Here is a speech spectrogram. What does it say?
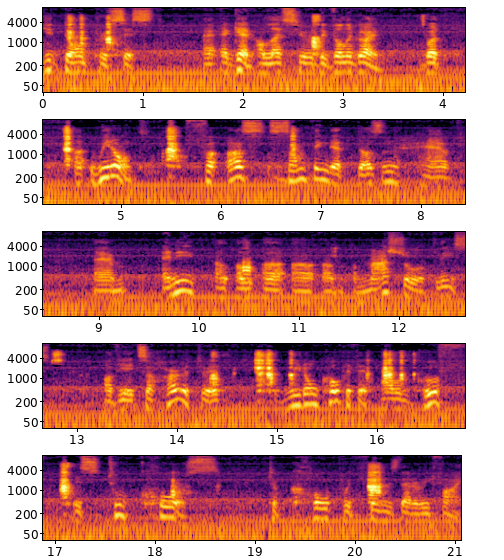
You don't persist. Uh, again, unless you're the Vilna Gaon. But uh, we don't. For us, something that doesn't have um, any a, a, a, a, at least of Yetzirah to it, we don't cope with it. Our goof is too coarse to cope with things that are refined.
